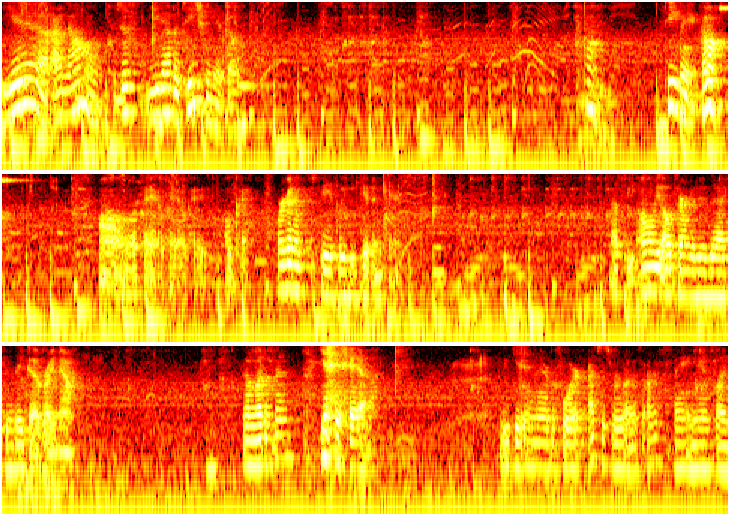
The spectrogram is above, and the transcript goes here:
yeah, I know. Just, you gotta teach me it though. Come on. Teach me it. Come on. Oh, okay, okay, okay, okay. We're gonna see if we can get in here. That's the only alternative that I can think of right now. Gonna let us in? Yeah! We get in there before. I just realized our thing is like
